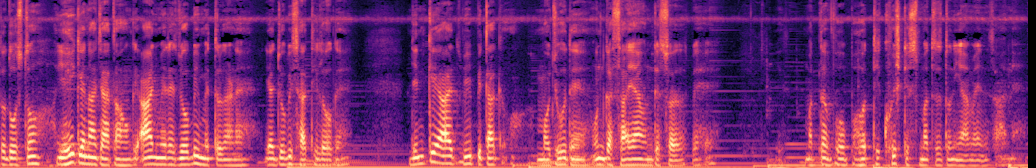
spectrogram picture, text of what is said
तो दोस्तों, यही कहना चाहता हूँ कि आज मेरे जो भी मित्रगण हैं, या जो भी साथी लोग हैं, जिनके आज भी पिता मौजूद हैं, उनका साया उनके स्वर पे है। मतलब वो बहुत ही खुशकिस्मत दुनिया में इंसान है।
